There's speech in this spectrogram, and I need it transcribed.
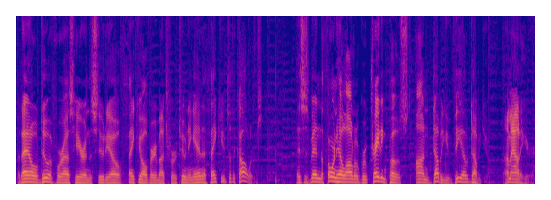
but that'll do it for us here in the studio. Thank you all very much for tuning in, and thank you to the callers. This has been the Thornhill Auto Group Trading Post on WVOW. I'm out of here.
